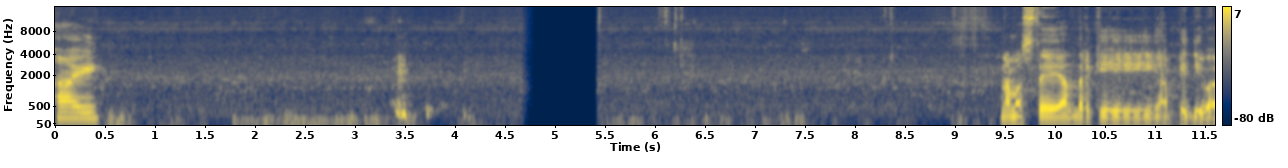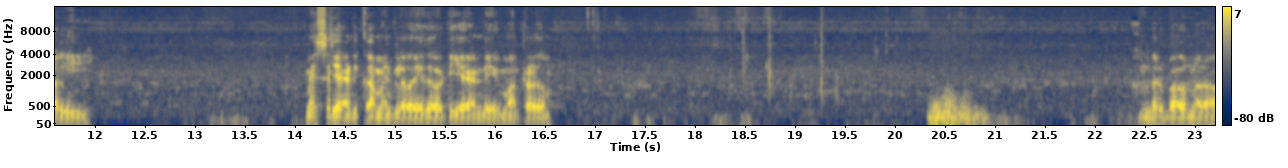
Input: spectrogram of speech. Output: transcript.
హాయ్. నమస్తే అందరికీ హ్యాపీ దివాళీ. మెసేజ్ చేయండి కామెంట్లో ఏదో ఒకటి చేయండి మాట్లాడదాం. అందరు బాగున్నారా?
